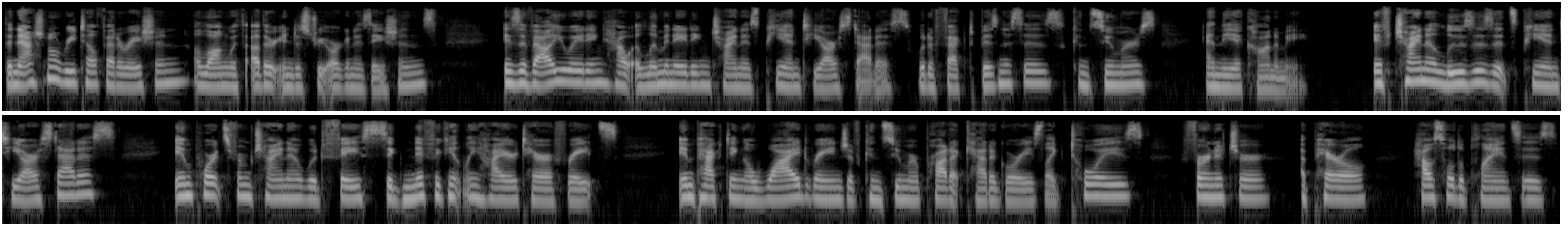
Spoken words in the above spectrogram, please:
The National Retail Federation, along with other industry organizations, is evaluating how eliminating China's PNTR status would affect businesses, consumers, and the economy. If China loses its PNTR status, imports from China would face significantly higher tariff rates, impacting a wide range of consumer product categories like toys, furniture, apparel, household appliances,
